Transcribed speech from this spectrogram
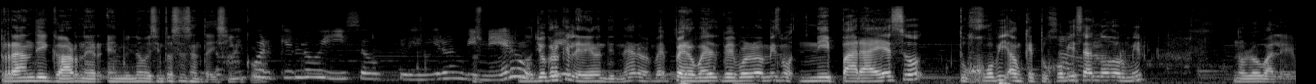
Randy Garner en 1965. ¿Por qué lo hizo? ¿Le dieron pues, dinero? yo creo que le dieron dinero, pero vuelve lo mismo, ni para eso tu hobby, aunque tu hobby sea no dormir, no lo vale.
